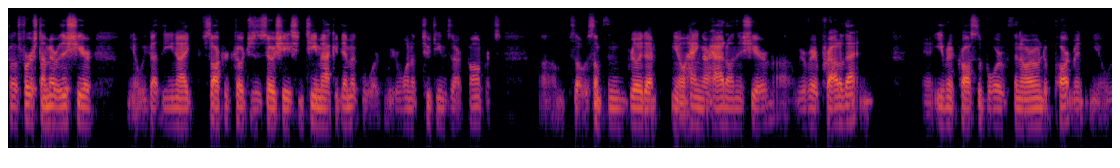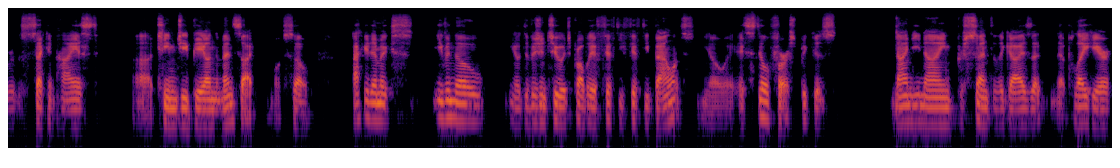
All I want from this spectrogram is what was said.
For the first time ever this year, you know, we got the United Soccer Coaches Association Team Academic Award. We were one of two teams in our conference. Um, so it was something really to, you know, hang our hat on this year. Uh, we were very proud of that. And, and, even across the board within our own department, you know, we're the second highest uh, team GPA on the men's side. So academics, even though, you know, Division two, it's probably a 50 50 balance, you know, it's still first because 99% of the guys that, that play here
